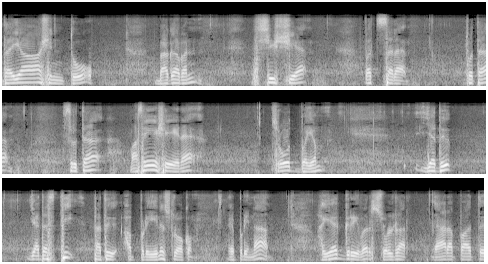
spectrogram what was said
தயாஷிந்தோ பகவன் சிஷ்ய வத்சல துவத ஸ்ருத மசேஷேன ஸ்ரோத்வயம் எது யதஸ்தி தது அப்படின்னு ஸ்லோகம். எப்படின்னா ஹயக்ரீவர் சொல்கிறார் யாரை பார்த்து?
